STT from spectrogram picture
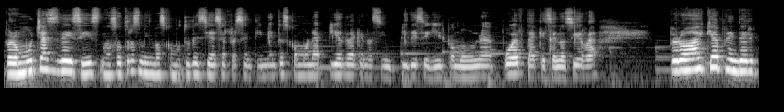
pero muchas veces nosotros mismos, como tú decías, el resentimiento es como una piedra que nos impide seguir, como una puerta que se nos cierra, pero hay que aprender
